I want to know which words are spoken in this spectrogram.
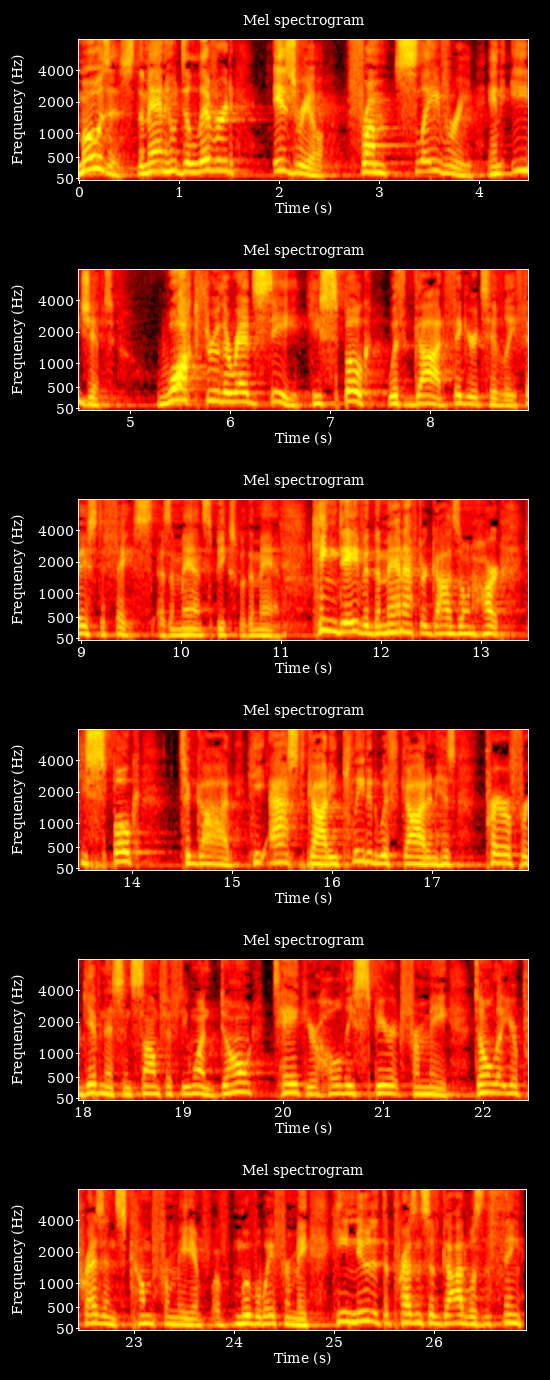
Moses, the man who delivered Israel from slavery in Egypt, walked through the Red Sea. He spoke with God figuratively, face to face, as a man speaks with a man. King David, the man after God's own heart, he spoke to God. He asked God, he pleaded with God in his prayer of forgiveness in Psalm 51 Don't take your Holy Spirit from me. Don't let your presence come from me and move away from me. He knew that the presence of God was the thing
